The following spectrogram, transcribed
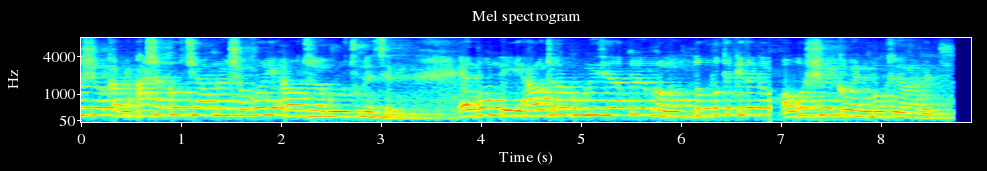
দর্শক আমি আশা করছি আপনারা সকলেই আলোচনাগুলো শুনেছেন। এবং এই আলোচনাগুলো নিয়ে যদি আপনার কোনো মন্তব্য থেকে থাকে অবশ্যই কমেন্ট বক্সে জানাবেন।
